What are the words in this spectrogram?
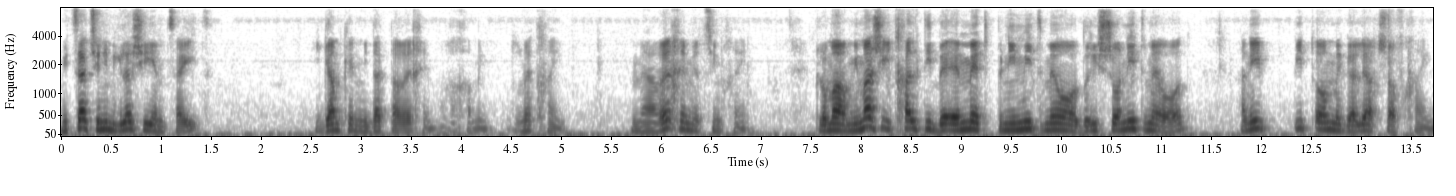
מצד שני בגלל שהיא אמצעית, היא גם כן מידת הרחם, הרחמים, זאת אומרת חיים. מהרחם יוצאים חיים. כלומר, ממה שהתחלתי באמת פנימית מאוד, ראשונית מאוד, אני פתאום מגלה עכשיו חיים.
